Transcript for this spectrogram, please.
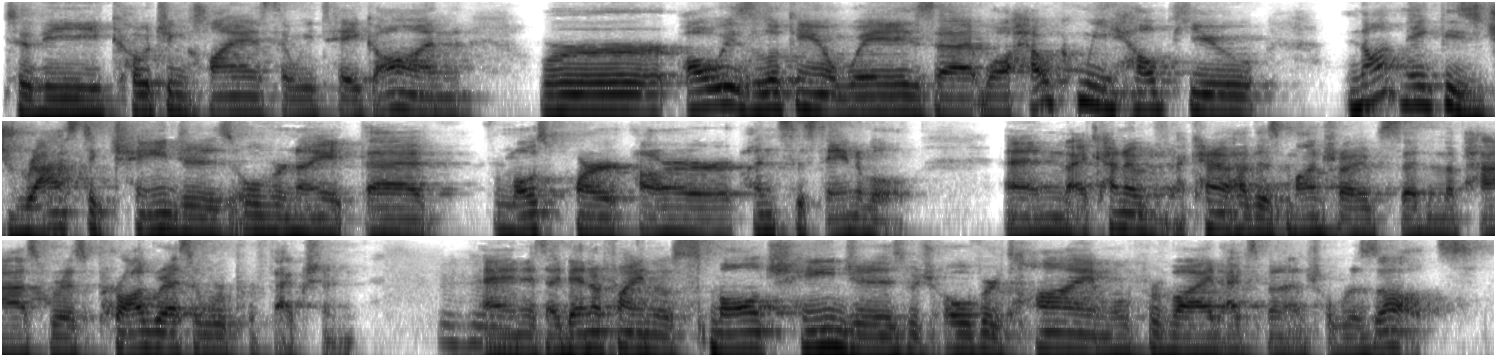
to the coaching clients that we take on. We're always looking at ways that well how can we help you not make these drastic changes overnight that for most part are unsustainable? And i kind of i kind of have this mantra i've said in the past where it's progress over perfection. Mm-hmm. and it's identifying those small changes which over time will provide exponential results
